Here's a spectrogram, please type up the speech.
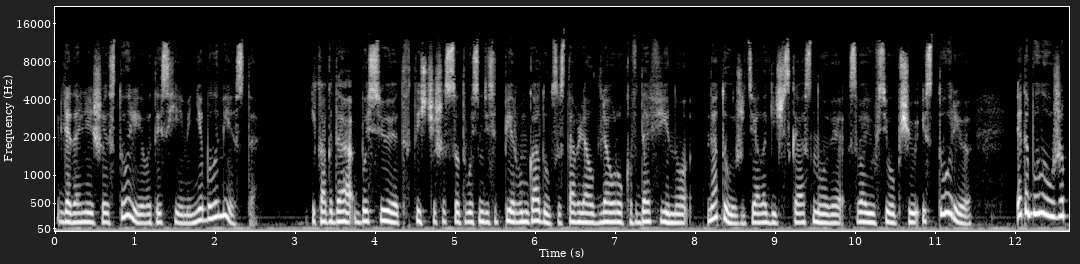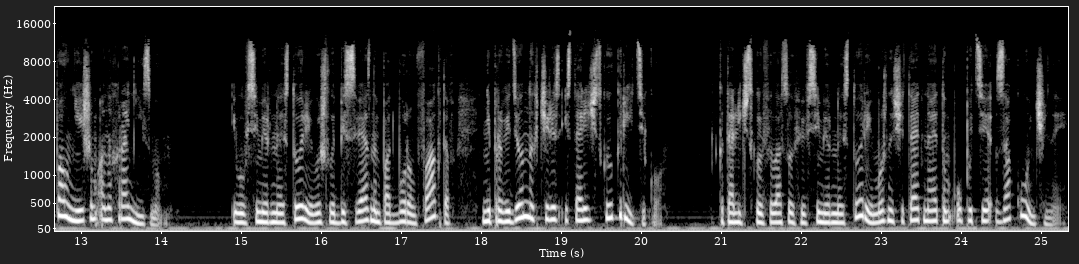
Для дальнейшей истории в этой схеме не было места. И когда Боссюэт в 1681 году составлял для уроков Дофину на той же теологической основе свою всеобщую историю, это было уже полнейшим анахронизмом. Его всемирная история вышла бессвязным подбором фактов, не проведенных через историческую критику. Католическую философию всемирной истории можно считать на этом опыте законченной.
